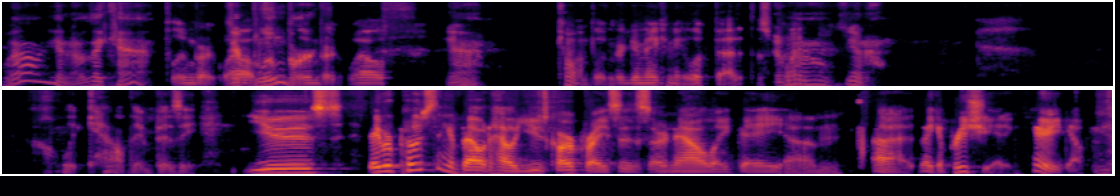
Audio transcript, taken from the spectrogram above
Well, you know they can. Bloomberg They're Wealth. Bloomberg. Bloomberg Wealth. Yeah. Come on, Bloomberg. You're making me look bad at this point. Well, you know. Holy cow, they're busy. Used. They were posting about how used car prices are now like a um uh like appreciating. Here you go. Yeah.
